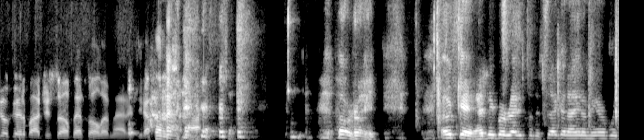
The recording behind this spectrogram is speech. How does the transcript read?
feel good about yourself, that's all that matters. You know? All right. Okay, I think we're ready for the second item here, which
